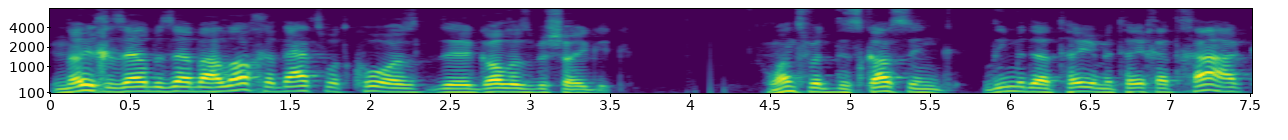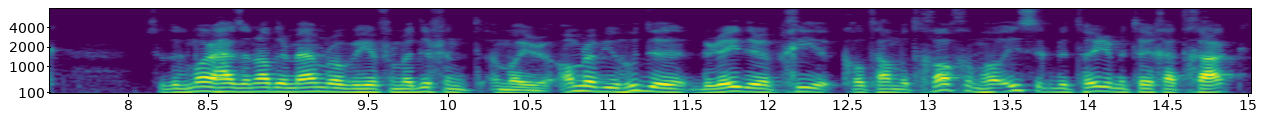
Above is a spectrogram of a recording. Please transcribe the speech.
Noichazel Bezel Bahalacha. That's what caused the Golos B'Shoigig. Once we're discussing Limida Torah Metechat Chak. So the Gemara has another member over here from a different Amoira. Om Yehuda Bereder Abchia called Talmud Chacham Ha'isik Chak.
